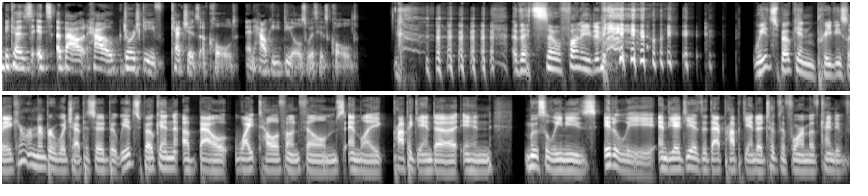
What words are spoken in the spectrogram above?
because it's about how George Geef catches a cold and how he deals with his cold. That's so funny to me. we had spoken previously, I can't remember which episode, but we had spoken about white telephone films and like propaganda in Mussolini's Italy and the idea that that propaganda took the form of kind of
